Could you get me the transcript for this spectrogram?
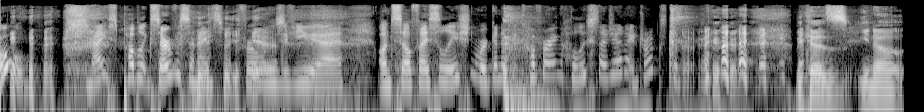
Oh, nice public service announcement for all those of you uh, on self-isolation. We're going to be covering hallucinogenic drugs today. because you know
